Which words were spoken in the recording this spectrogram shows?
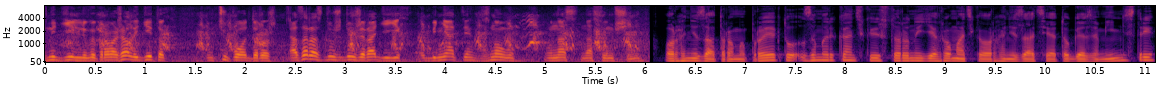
в неділю випроважали діток цю подорож. А зараз дуже дуже раді їх обійняти знову у нас на Сумщині. Організаторами проєкту з американської сторони є громадська організація Together Ministry,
